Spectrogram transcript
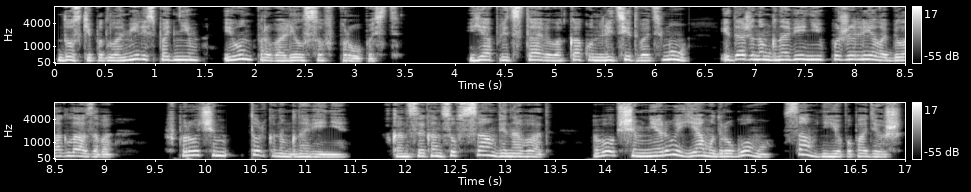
Доски подломились под ним, и он провалился в пропасть. Я представила, как он летит во тьму, и даже на мгновение пожалела Белоглазого. Впрочем, только на мгновение. В конце концов, сам виноват. В общем, не рой яму другому, сам в нее попадешь.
